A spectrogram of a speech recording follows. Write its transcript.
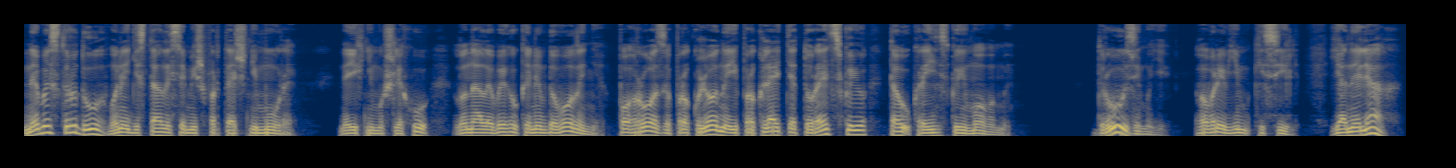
Не без труду вони дісталися між фортечні мури. На їхньому шляху лунали вигуки невдоволення, погрози, прокльони і прокляття турецькою та українською мовами. Друзі мої, говорив їм кисіль, я не ляг.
